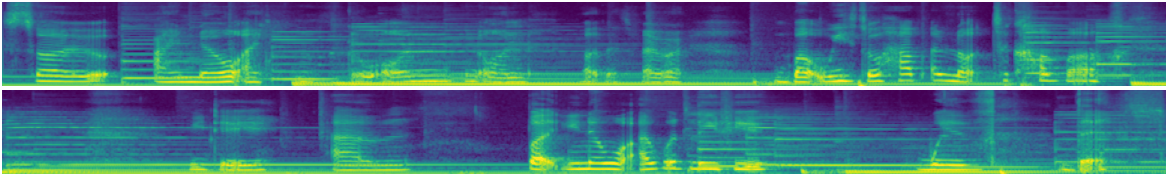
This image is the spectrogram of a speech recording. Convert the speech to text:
So I know I can go on and on about this forever, but we still have a lot to cover. we do. Um, but you know what? I would leave you with this.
